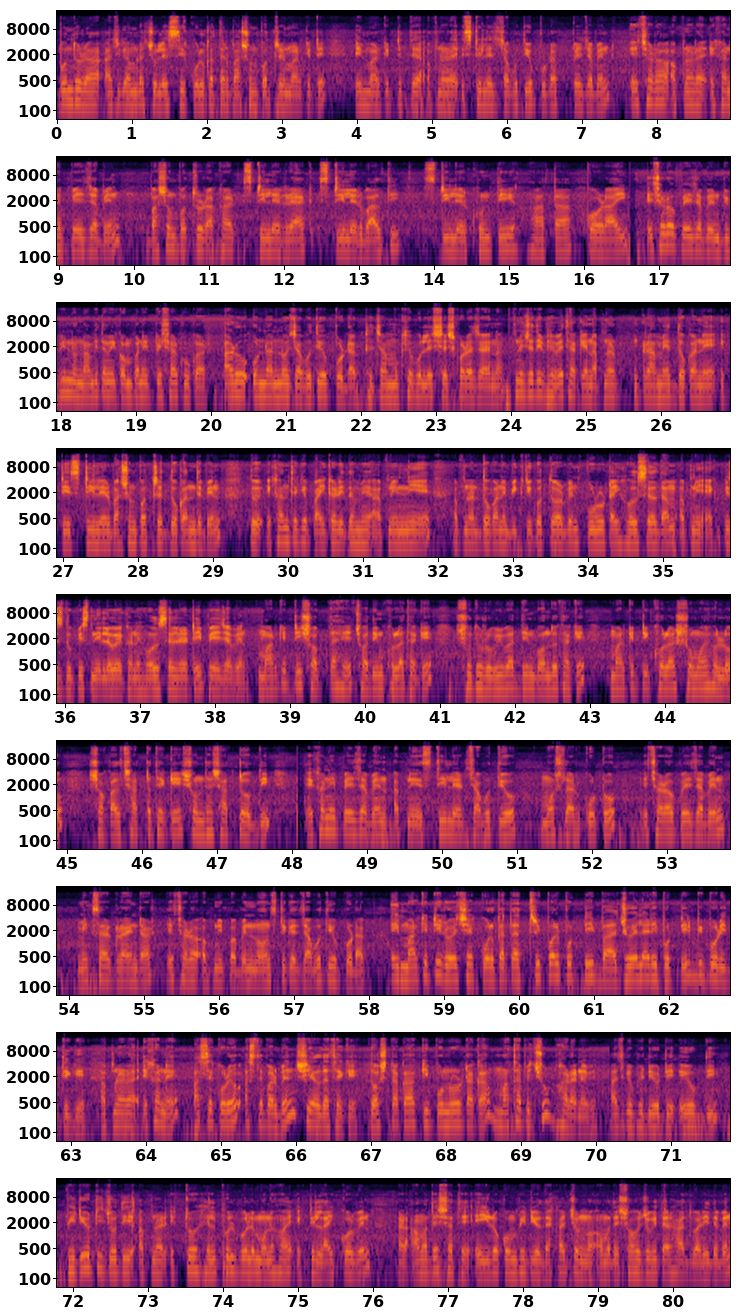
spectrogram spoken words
বন্ধুরা আজকে আমরা চলে এসেছি কলকাতার বাসনপত্রের মার্কেটে এই মার্কেটটিতে আপনারা স্টিলের যাবতীয় প্রোডাক্ট পেয়ে যাবেন। এছাড়া আপনারা এখানে পেয়ে যাবেন বাসনপত্র রাখার স্টিলের র্যাক স্টিলের বালতি, স্টিলের খুন্তি, হাতা, কড়াই। এছাড়াও পেয়ে যাবেন বিভিন্ন নামি দামি কোম্পানির প্রেসার কুকার। আরও অন্যান্য যাবতীয় প্রোডাক্ট যা মুখে বলে শেষ করা যায় না। আপনি যদি ভেবে থাকেন আপনার গ্রামের দোকানে একটি স্টিলের বাসনপত্রের দোকান দেবেন, তো এখান থেকে পাইকারি দামে আপনি নিয়ে আপনার দোকানে বিক্রি করতে পারবেন পুরোটাই হোলসেল দাম আপনি এক পিস দু পিস নিলেও এখানে হোলসেল রেটেই পেয়ে যাবেন। মার্কেটটি সপ্তাহে ছ দিন খোলা থাকে, শুধু রবিবার দিন বন্ধ থাকে। মার্কেটটি খোলার সময় হলো সকাল সাতটা থেকে সন্ধ্যা সাতটা অবধি। এখানেই পেয়ে যাবেন আপনি স্টিলের যাবতীয় মশলার কোটো। এছাড়াও পেয়ে যাবেন মিক্সার গ্রাইন্ডার, এছাড়াও আপনি পাবেন ননস্টিকের যাবতীয় প্রোডাক্ট এই মার্কেটটি রয়েছে কলকাতার ত্রিপল পট্টি বা জুয়েলারি পট্টির বিপরীত দিকে। আপনারা এখানে বাসে করেও আসতে পারবেন শিয়ালদা থেকে। দশ টাকা কি পনেরো টাকা মাথা পিছু ভাড়া নেবে। আজকে ভিডিওটি এই অবধি। ভিডিওটি যদি আপনার একটু হেল্পফুল বলে মনে হয়, একটি লাইক করবেন আর আমাদের সাথে এই রকম ভিডিও দেখার জন্য আমাদের সহযোগিতার হাত বাড়িয়ে দেবেন।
